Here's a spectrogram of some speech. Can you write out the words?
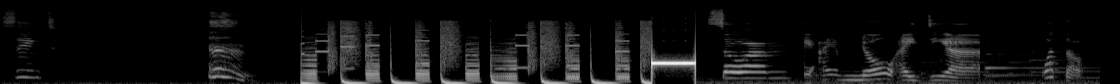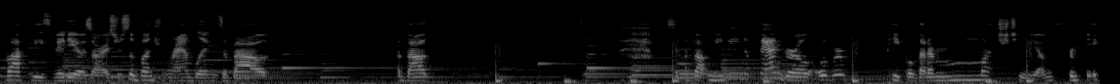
Synced. so, um, I have no idea what the fuck these videos are. It's just a bunch of ramblings about about about me being a fangirl over people that are much too young for me.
